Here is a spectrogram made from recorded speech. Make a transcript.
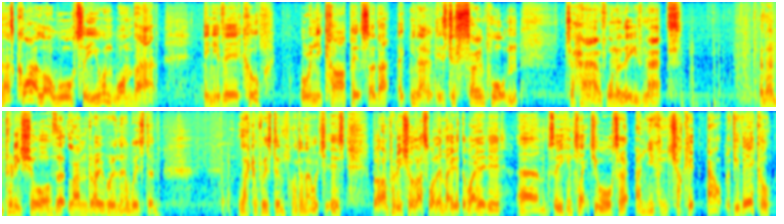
that's quite a lot of water you wouldn't want that in your vehicle or in your carpet. So that, you know, it's just so important to have one of these mats. And I'm pretty sure that Land Rover, in their wisdom, lack of wisdom, I don't know which it is, but I'm pretty sure that's why they made it the way they did. Um, so you can collect your water and you can chuck it out of your vehicle.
